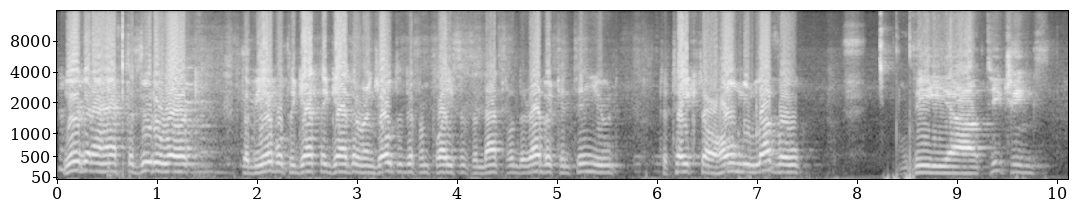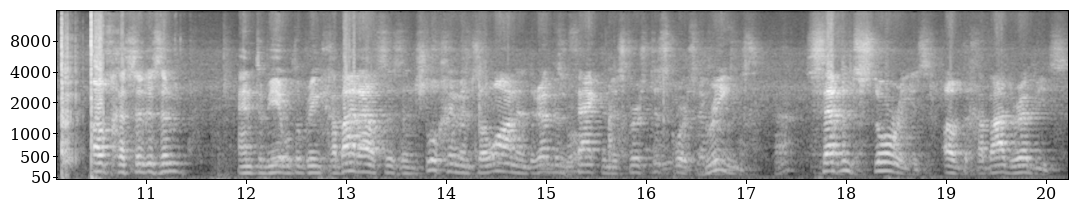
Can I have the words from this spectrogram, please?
You're going to have to do the work to be able to get together and go to different places. And that's when the Rebbe continued to take to a whole new level the uh, teachings of Hasidism and to be able to bring Chabad houses and Shluchim and so on. And the Rebbe, in fact, in his first discourse, brings seven stories of the Chabad Rebbe's,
